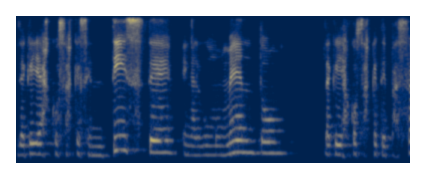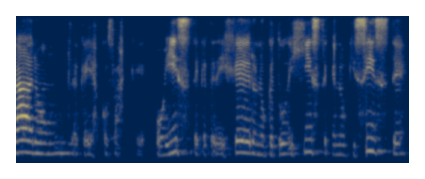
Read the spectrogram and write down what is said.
de aquellas cosas que sentiste en algún momento, de aquellas cosas que te pasaron, de aquellas cosas que oíste, que te dijeron o que tú dijiste que no quisiste.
